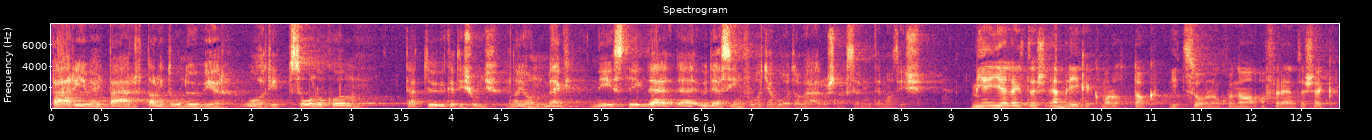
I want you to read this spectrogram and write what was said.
pár éve egy pár tanítónővér volt itt Szolnokon, tehát őket is úgy nagyon megnézték, de, de üdes színfoltja volt a városnak szerintem az is. Milyen jellegzetes emlékek maradtak itt Szolnokon a, a Ferencesek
